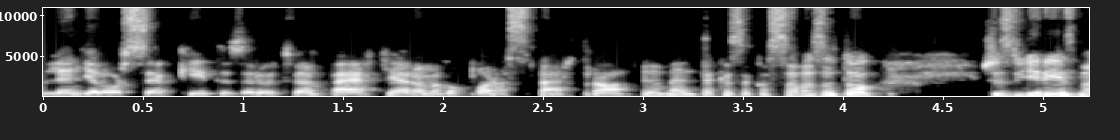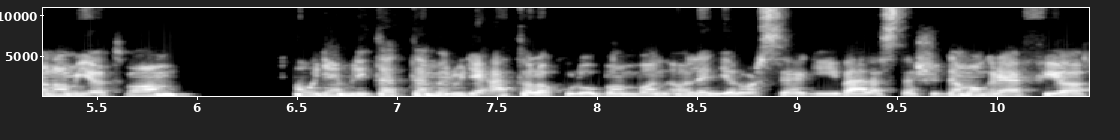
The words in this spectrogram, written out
Lengyelország 2050 pártjára, meg a parasztpártra uh, mentek ezek a szavazatok, és ez ugye részben amiatt van, ahogy említettem, mert ugye átalakulóban van a lengyelországi választási demográfia,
